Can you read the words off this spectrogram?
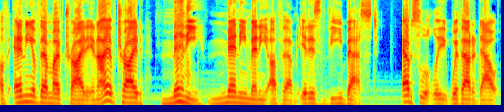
of any of them I've tried, and I have tried many, many, many of them. It is the best absolutely without a doubt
